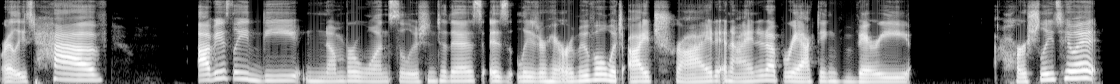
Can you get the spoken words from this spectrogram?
or at least have. Obviously, the number one solution to this is laser hair removal, which I tried and I ended up reacting very harshly to it.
